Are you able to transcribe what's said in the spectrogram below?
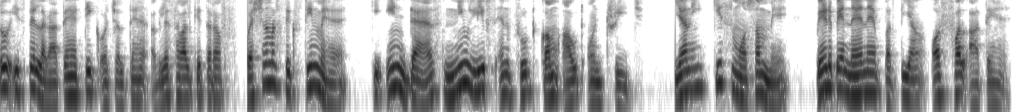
तो इस पर लगाते हैं टिक और चलते हैं अगले सवाल की तरफ़। क्वेश्चन नंबर सिक्सटीन में है कि in dash new leaves and fruit come out on trees. यानी किस मौसम में पेड़ पे नए नए पत्तियाँ और फल आते हैं।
